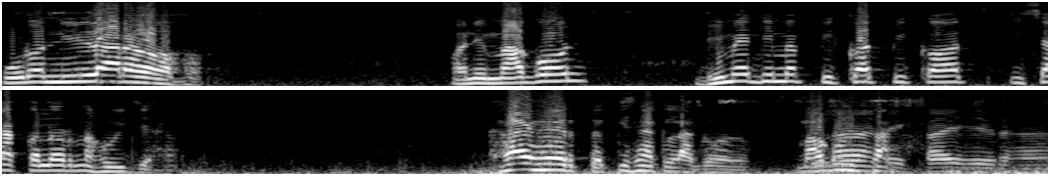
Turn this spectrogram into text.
पुढं निळा रह. आणि मागून धीमे धीमे पिकत पिकत इशा कलर ना होई जा खाय हेर तर किसाक लागल? मागून सांग. काय हे रहा.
